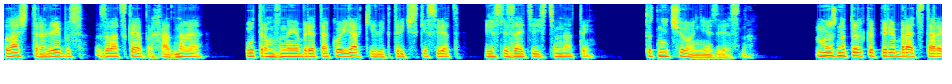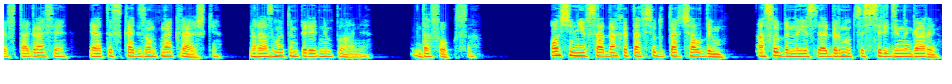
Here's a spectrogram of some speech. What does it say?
Плащ, троллейбус, заводская проходная. Утром в ноябре такой яркий электрический свет, если зайти из темноты. Тут ничего не известно. Можно только перебрать старые фотографии и отыскать зонт на краешке, на размытом переднем плане, до фокуса. Осенью в садах отовсюду торчал дым, особенно если обернуться с середины горы.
